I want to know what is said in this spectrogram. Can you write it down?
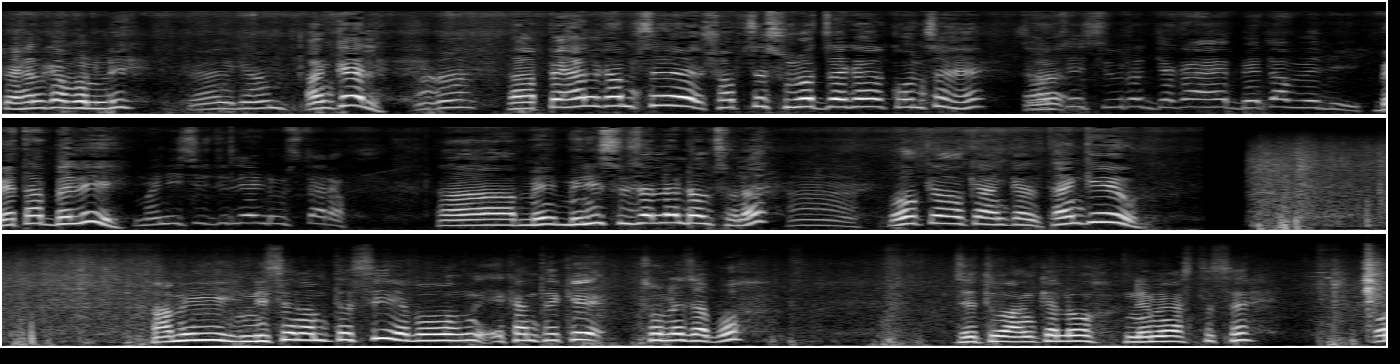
Pahalgam only Pahalgam uncle हाँ। अ, पहलगाम से सबसे सूरत जगह कौन सा है अ, सबसे सूरत जगह है Betaab valley Betaab valley mini Switzerland उस तरफ अ, मि- मिनी সুইজারল্যান্ড অলসো না हाँ okay okay uncle thank you আমি নিচে নামতেছি এবং এখান থেকে চলে যাব যেহেতু আঙ্কেলও নেমে আসতেছে oh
